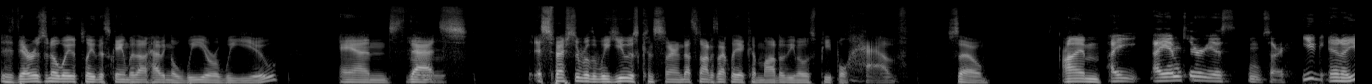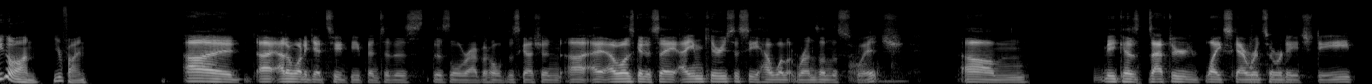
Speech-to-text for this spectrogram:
there is no way to play this game without having a Wii or a Wii U, and hmm. that's especially where the Wii U is concerned. That's not exactly a commodity most people have. So, I'm I I am curious. I'm sorry. you. You know, you go on. You're fine. Uh, I, I don't want to get too deep into this this little rabbit hole discussion. Uh, I, I was gonna say I am curious to see how well it runs on the Switch, um, because after like Skyward Sword HD,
